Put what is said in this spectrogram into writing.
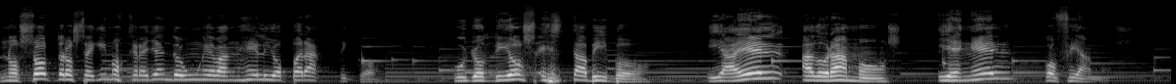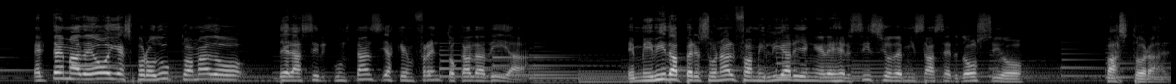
nosotros seguimos creyendo en un evangelio práctico, cuyo Dios está vivo y a Él adoramos y en Él confiamos. El tema de hoy es producto, amado, de las circunstancias que enfrento cada día en mi vida personal, familiar y en el ejercicio de mi sacerdocio pastoral.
